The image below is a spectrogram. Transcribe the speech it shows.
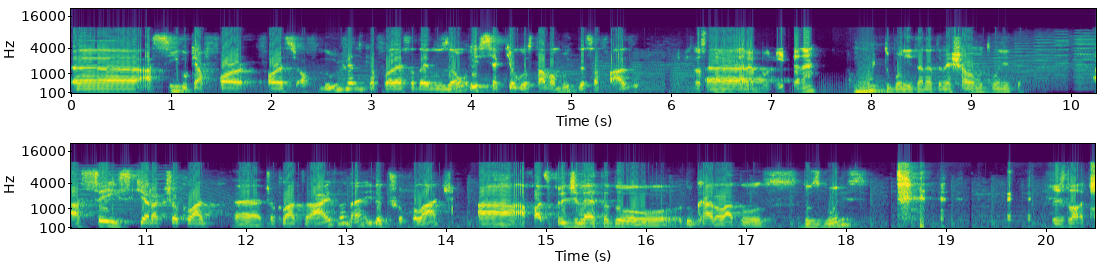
Eh, a 5, que é a For- Forest of Illusion, que é a floresta da ilusão. Esse aqui eu gostava muito dessa fase. Gostava. Ah. Era bonita, né? Muito bonita, né? Também achava muito bonita. A 6, que era a Chocolate, eh, Chocolate Island, né? Ilha do Chocolate. A, a fase predileta do, do cara lá dos, dos Goonies. Slot.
